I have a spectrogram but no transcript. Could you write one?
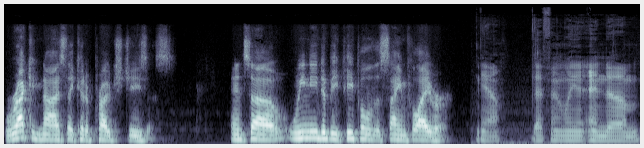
recognized they could approach Jesus. And so we need to be people of the same flavor. Yeah, definitely. And um,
